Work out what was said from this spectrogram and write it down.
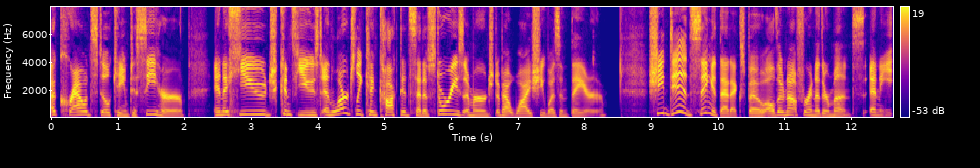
a crowd still came to see her. And a huge, confused, and largely concocted set of stories emerged about why she wasn't there. She did sing at that expo, although not for another month. And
